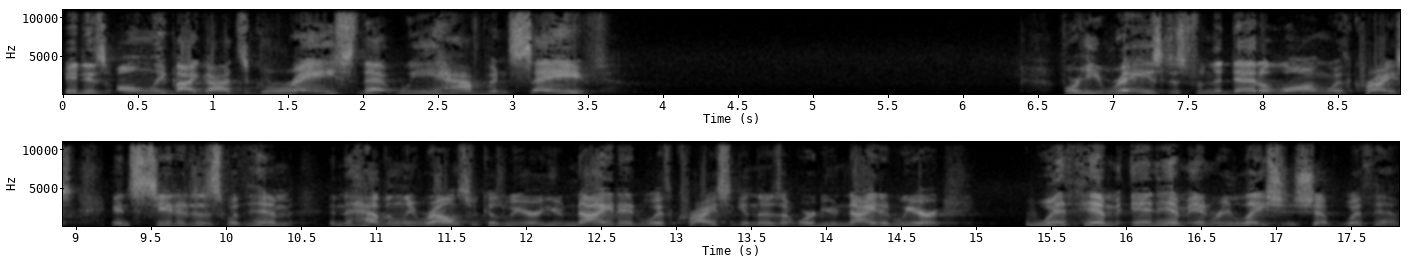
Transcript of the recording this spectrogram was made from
It is only by God's grace that we have been saved. For he raised us from the dead along with Christ and seated us with him in the heavenly realms because we are united with Christ. Again, there's that word united. We are with him, in him, in relationship with him.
